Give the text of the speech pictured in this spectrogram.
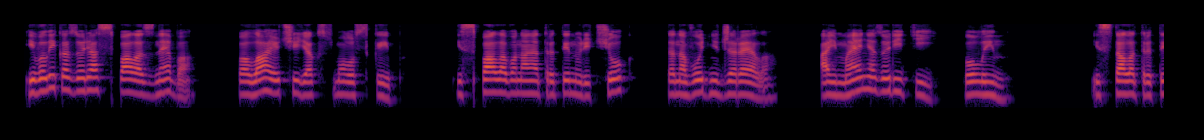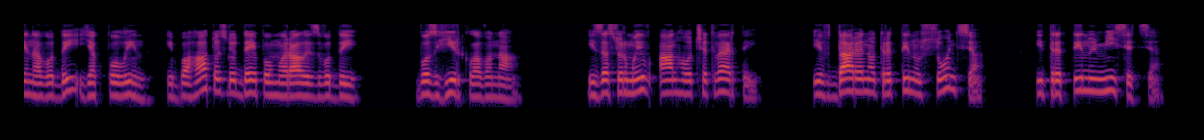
і велика зоря спала з неба, палаючи, як смолоскип, і спала вона на третину річок та на водні джерела, а йменя зорі тій полин. І стала третина води, як полин, і багато з людей помирали з води, бо згіркла вона. І засурмив ангел четвертий, і вдарено третину сонця, і третину місяця,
